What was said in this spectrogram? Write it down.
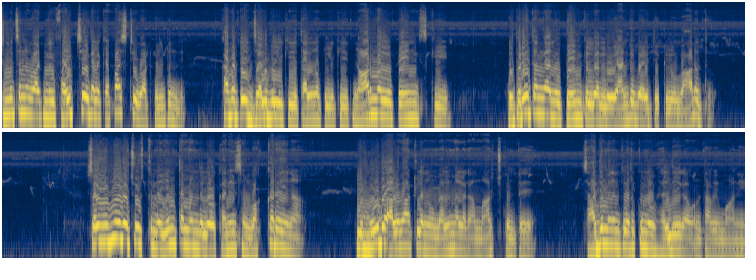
చిన్న చిన్న వాటిని ఫైట్ చేయగల కెపాసిటీ వాటికి ఉంటుంది. కాబట్టి జలుబులకి తలనొప్పులకి నార్మల్ పెయిన్స్కి విపరీతంగా నువ్వు పెయిన్ కిల్లర్లు యాంటీబయాటిక్లు వాడద్దు. సో ఈ వీడియో చూస్తున్న ఇంతమందిలో కనీసం ఒక్కరైనా ఈ మూడు అలవాట్లను మెల్లమెల్లగా మార్చుకుంటే సాధ్యమైనంత వరకు నువ్వు హెల్దీగా ఉంటావేమో అని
